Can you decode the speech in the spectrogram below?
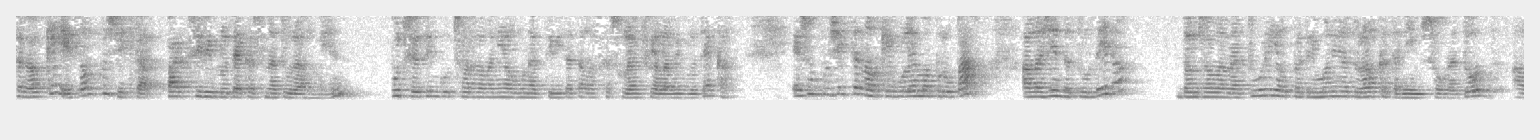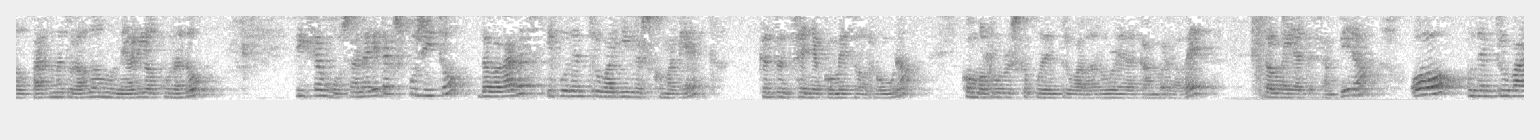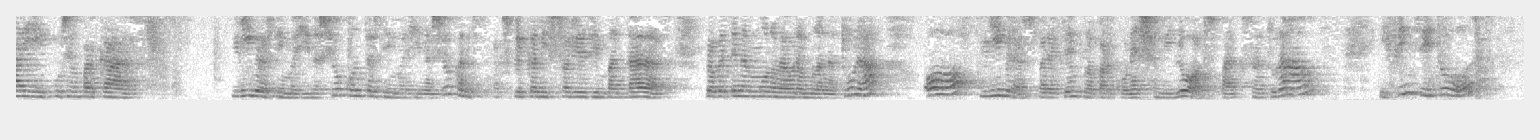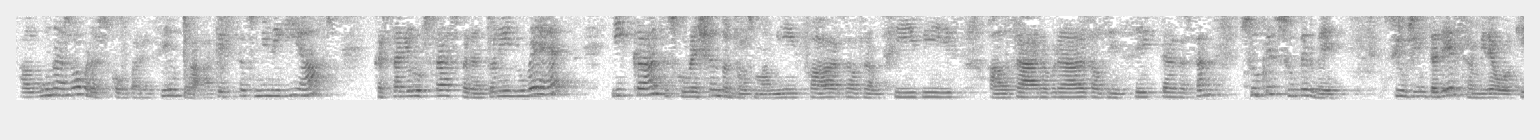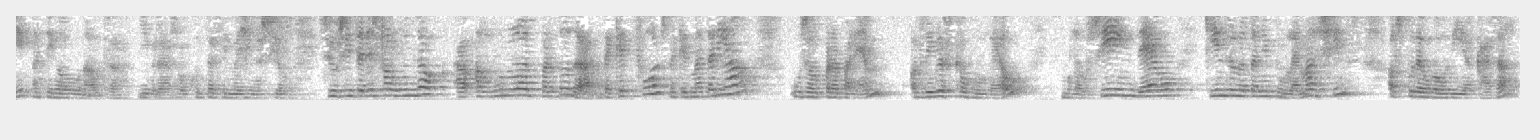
Sabeu què és el projecte Parcs i Biblioteques Naturalment? Potser heu tingut sort de venir a alguna activitat a les que solem fer a la biblioteca. És un projecte en el que volem apropar a la gent de Tordera doncs, a la natura i al patrimoni natural que tenim, sobretot al Parc Natural del Montnegre i el Corredor. Fixeu-vos, en aquest expositor de vegades hi podem trobar llibres com aquest, que ens ensenya com és el roure, com els roures que podem trobar a la roure de Can Verdalet, del Veïnat de Sant Pere, o podem trobar-hi, posem per cas, llibres d'imaginació, contes d'imaginació que ens expliquen històries inventades però que tenen molt a veure amb la natura, o llibres, per exemple, per conèixer millor els parcs naturals, i fins i tot algunes obres, com per exemple aquestes miniguies, que estan il·lustrades per Antoni Llobet i que ens descobreixen doncs, els mamífers, els amfibis, els arbres, els insectes, estan super, super bé. Si us interessa, mireu aquí, en tinc algun altre, llibres o contes d'imaginació. Si us interessa algun lloc, algun lot, perdó, d'aquest fons, d'aquest material, us el preparem, els llibres que vulgueu. Voleu 5, 10, 15, no tenim problema, així els podeu gaudir a casa.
